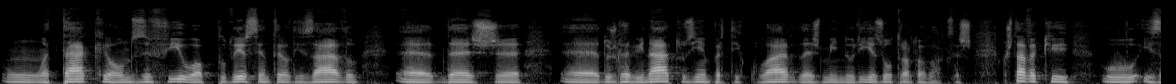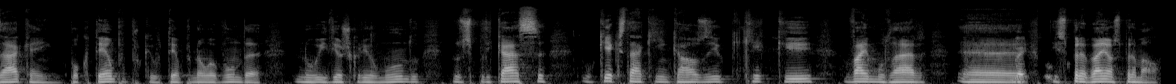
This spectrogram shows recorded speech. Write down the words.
um ataque ou um desafio ao poder centralizado das, uh, uh, dos rabinatos e, em particular, das minorias ultra-ortodoxas. Gostava que o Isaac, em pouco tempo, porque o tempo não abunda no E Deus Criou o Mundo, nos explicasse o que é que está aqui em causa e o que é que vai mudar uh, bem, isso para bem ou para mal.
